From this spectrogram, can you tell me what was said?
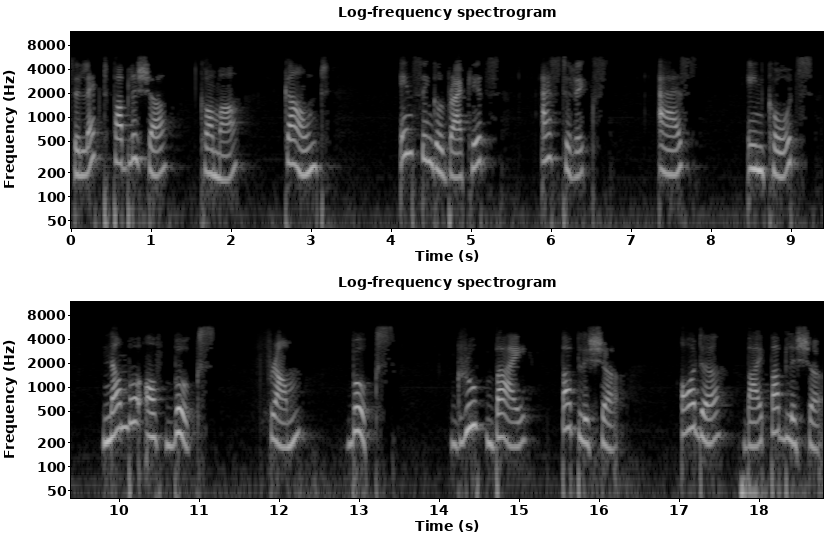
Select publisher, comma, count in single brackets asterisk as in quotes number of books from books group by publisher order by publisher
